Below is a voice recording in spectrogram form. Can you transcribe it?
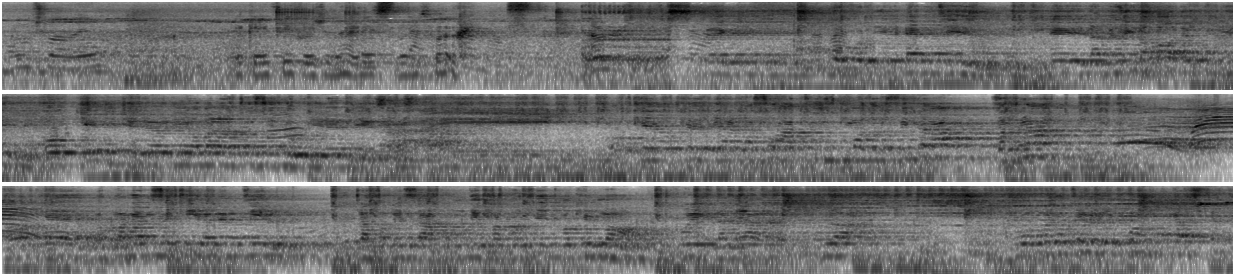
Bonne soirée. Journaliste, bonne soirée. Crocodile Empty. Et la musique lui. Ok. Ok, ok, bien, bonsoir à tous. Tout le le speaker Ça là Ok, donc moi-même c'est Tim Empty. J'attendais ça pour me côté tranquillement. Oui, la dernière, là. Pour présenter le podcast cette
